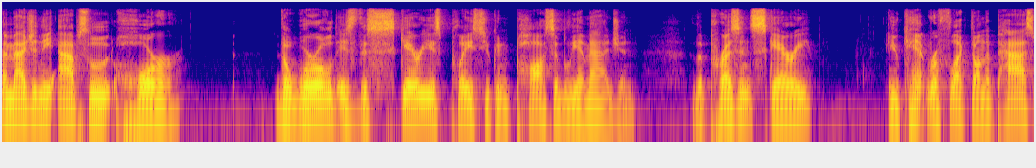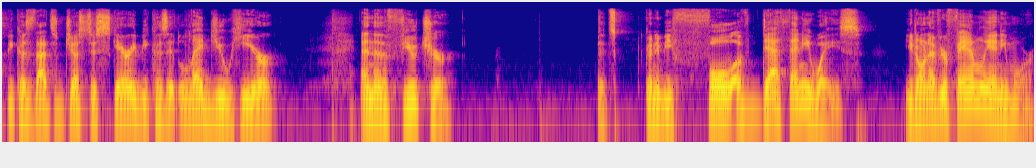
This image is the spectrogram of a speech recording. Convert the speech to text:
Imagine the absolute horror. The world is the scariest place you can possibly imagine. The present scary. You can't reflect on the past because that's just as scary because it led you here. And then the future, it's going to be full of death, anyways. You don't have your family anymore.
